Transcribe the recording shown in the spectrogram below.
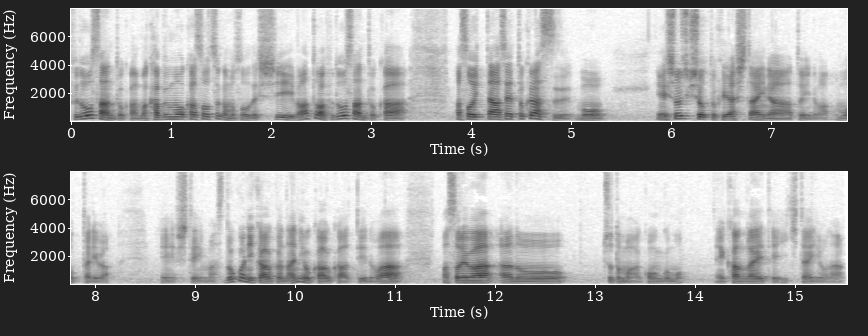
不動産とか、まあ、株も仮想通貨もそうですしまあとは不動産とか、まあ、そういったアセットクラスも正直ちょっと増やしたいなというのは思ったりはしています。どこに買うか何を買うかっていうのは、まあ、それはあのちょっとまあ今後も考えていきたいような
